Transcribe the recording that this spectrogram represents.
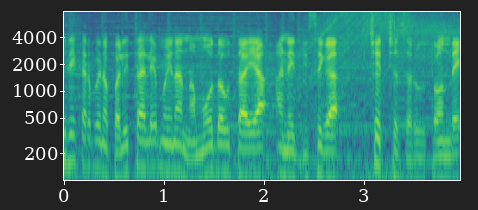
ఆశ్చర్యకరమైన ఫలితాలేమైనా నమోదవుతాయా అనే దిశగా చర్చ జరుగుతోంది.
